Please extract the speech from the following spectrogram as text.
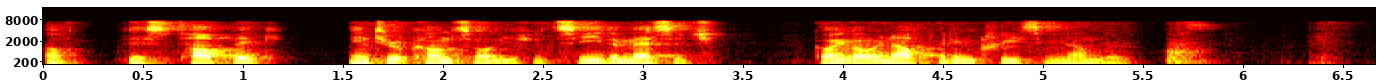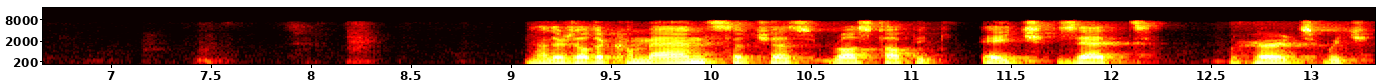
of this topic into your console, you should see the message going going up with increasing number. Now there's other commands such as ROS topic HZ for hertz, which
